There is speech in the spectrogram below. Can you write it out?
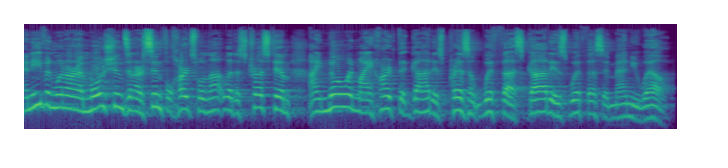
And even when our emotions and our sinful hearts will not let us trust Him, I know in my heart that God is present with us. God is with us, Emmanuel.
